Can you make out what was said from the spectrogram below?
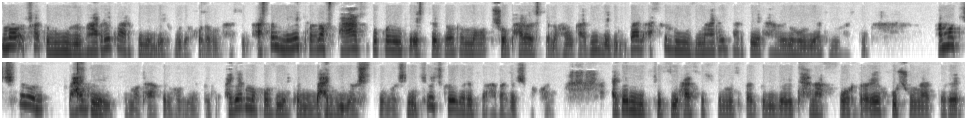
ما شاید روزمره در پی بهبود خودمون هستیم. اصلا به یک معنا فرض بکنیم که استعداد رو ما شبهه رو اصطلاحا قوی بگیم. بله اصلا روزمره در پی تغییر هویتمون هستیم. اما چرا بده که ما تغییر هویت بدیم؟ اگر ما هویت بدی داشته باشیم چه اشکالی داره که عوضش بکنیم؟ اگر یک کسی هستش که نسبت به دیگری تنفر داره خشونت داره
